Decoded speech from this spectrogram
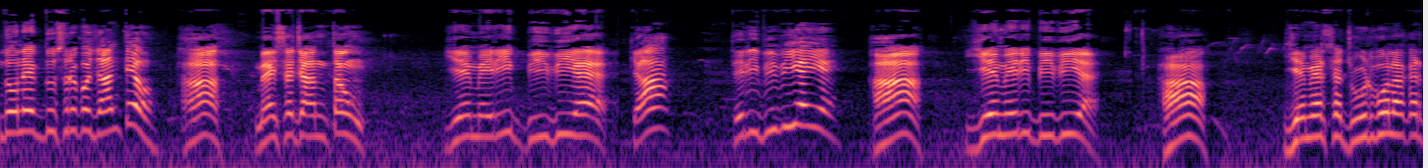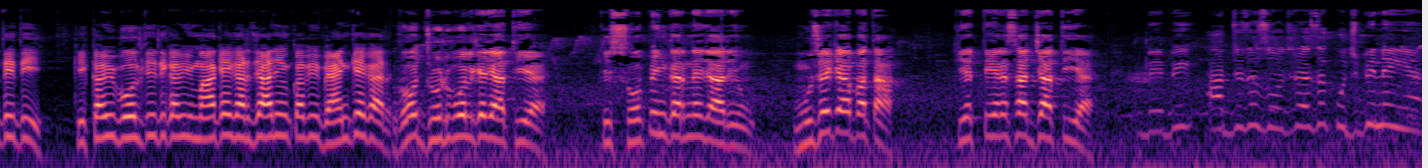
दोनों एक दूसरे को जानते हो? हाँ मैं इसे जानता हूँ। ये मेरी बीवी है। क्या? तेरी बीवी है ये? हाँ ये मेरी बीवी है। हाँ ये मेरे से झूठ बोला करती थी कि कभी बोलती थी कभी माँ के घर जा रही हूँ कभी बहन के घर। रोज झूठ बोल के जाती है कि शॉपिंग करने जा रही हूँ। मुझे क्या पता कि ये तेरे साथ जाती है? बेबी आप जैसा सोच रहे हो ऐसा कुछ भी नहीं है।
